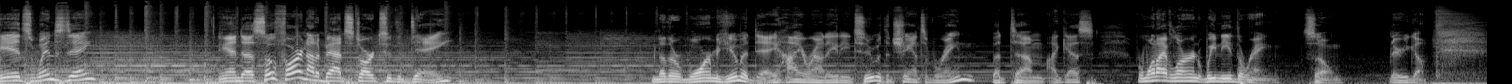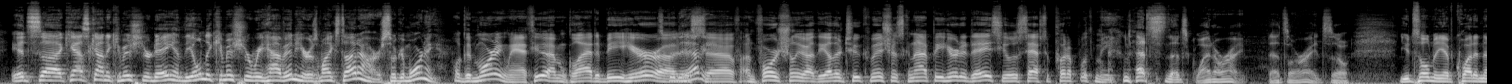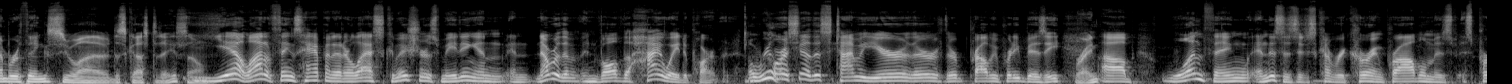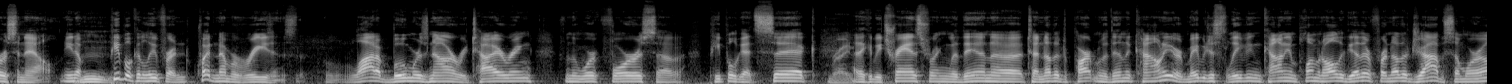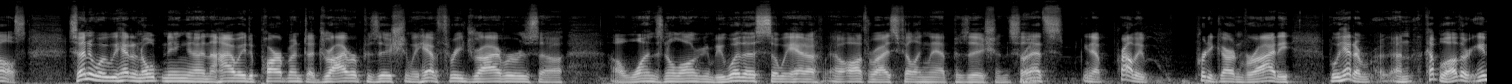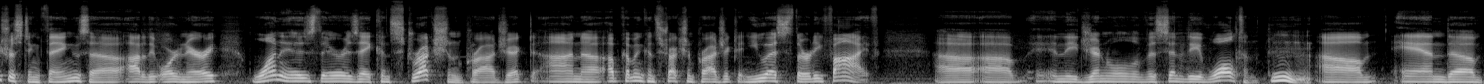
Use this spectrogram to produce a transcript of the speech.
It's Wednesday, and uh, so far, not a bad start to the day. Another warm, humid day, high around 82 with a chance of rain. But um, I guess from what I've learned, we need the rain. So there you go. It's uh, Cass County Commissioner Day, and the only commissioner we have in here is Mike Steinhauer. So good morning. Well, good morning, Matthew. I'm glad to be here. good to just, have uh, unfortunately, uh, the other two commissioners cannot be here today, so you'll just have to put up with me. that's that's quite all right. That's all right. So, you told me you have quite a number of things to uh, discuss today. So, yeah, a lot of things happened at our last commissioners meeting, and, and a number of them involved the highway department. Oh, really? Of course, you know this time of year they're they're probably pretty busy. Right. Um, one thing, and this is just kind of a recurring problem, is, is personnel. You know, Mm. people can leave for a- quite a number of reasons. A lot of boomers now are retiring from the workforce. Uh, people get sick. Right. They could be transferring within uh, to another department within the county, or maybe just leaving county employment altogether for another job somewhere else. So anyway, we had an opening uh, in the highway department, a driver position. We have three drivers. Uh, uh, one's no longer going to be with us, so we had to authorize filling that position. So that's you know probably pretty garden variety. But we had a, a, a couple of other interesting things uh, out of the ordinary. One is there is a construction project on uh, upcoming construction project in US 35. Uh, uh, in the general vicinity of Walton, um, and uh,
